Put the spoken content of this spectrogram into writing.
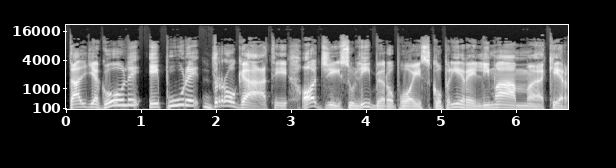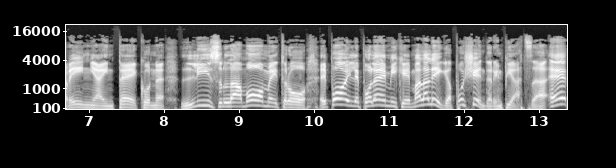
Tagliagole e pure drogati. Oggi su Libero puoi scoprire l'imam che regna in te con l'islamometro. E poi le polemiche. Ma la Lega può scendere in piazza? Eh?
